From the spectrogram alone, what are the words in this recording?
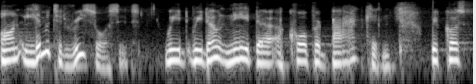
on limited resources, we, we don't need a, a corporate backing because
